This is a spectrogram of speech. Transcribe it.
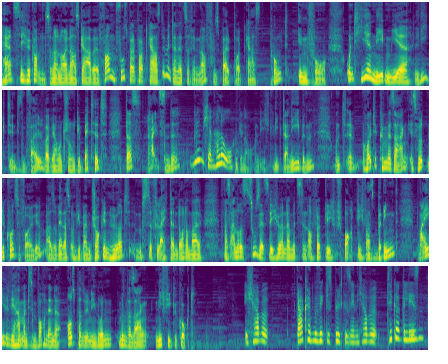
Herzlich willkommen zu einer neuen Ausgabe vom Fußballpodcast im Internet zu finden auf fußballpodcast.info. Und hier neben mir liegt in diesem Fall, weil wir haben uns schon gebettet, das reizende Blümchen, hallo. Genau, und ich lieg daneben. Und äh, heute können wir sagen, es wird eine kurze Folge. Also wer das irgendwie beim Joggen hört, müsste vielleicht dann doch nochmal was anderes zusätzlich hören, damit es dann auch wirklich sportlich was bringt. Weil wir haben an diesem Wochenende aus persönlichen Gründen, müssen wir sagen, nicht viel geguckt. Ich habe gar kein bewegtes Bild gesehen. Ich habe Ticker gelesen.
